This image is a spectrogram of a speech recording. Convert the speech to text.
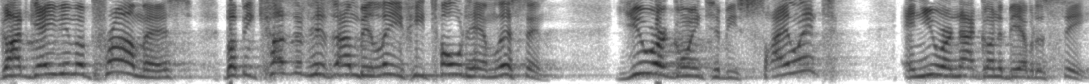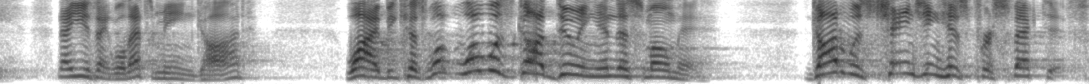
God gave him a promise, but because of his unbelief, he told him, listen, you are going to be silent and you are not going to be able to see. Now you think, well, that's mean, God. Why? Because what, what was God doing in this moment? God was changing his perspective.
